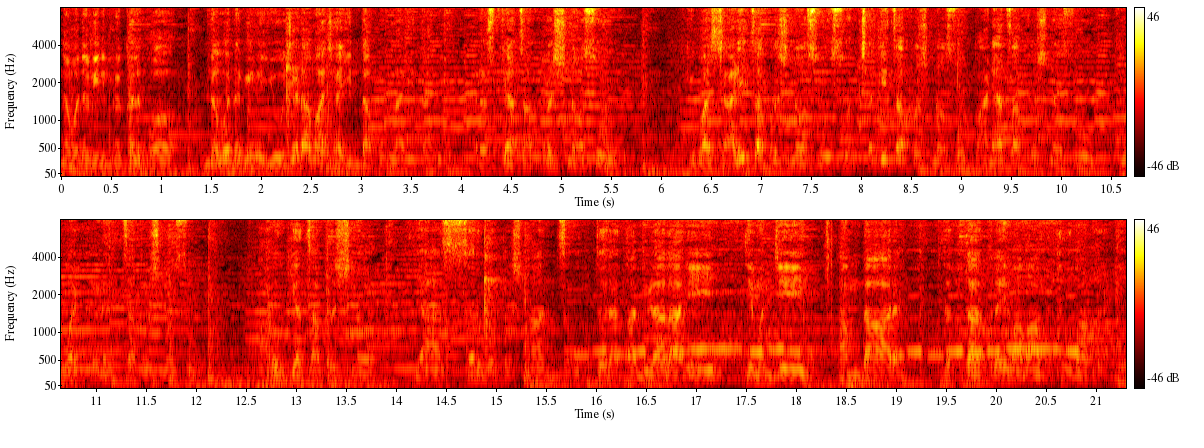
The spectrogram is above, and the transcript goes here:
नवनवीन प्रकल्प नवनवीन योजना माझ्या इंदापूरला येत आहे रस्त्याचा प्रश्न असो किंवा शाळेचा प्रश्न असो स्वच्छतेचा प्रश्न असो पाण्याचा प्रश्न असो किंवा ड्रेनेजचा प्रश्न असो आरोग्याचा प्रश्न या सर्व प्रश्नांचं उत्तर आता मिळालं आहे. ते म्हणजे आमदार दत्तात्रय मामा विठोबा भरणे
